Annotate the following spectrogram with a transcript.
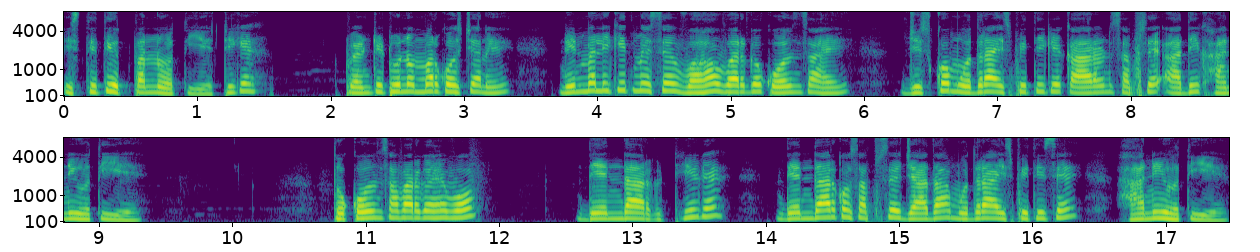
स्थिति उत्पन्न होती है, ठीक है? ट्वेंटी टू नंबर क्वेश्चन है, निम्नलिखित में से वह वर्ग कौन सा है जिसको मुद्रा स्फीति के कारण सबसे अधिक हानि होती है? तो कौन सा वर्ग है वो? देनदार, ठीक है? देनदार को सबसे ज़्यादा मुद्रा स्फीति से हानि होती है।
